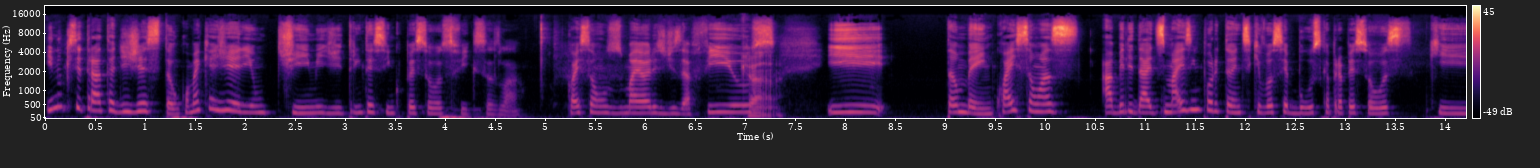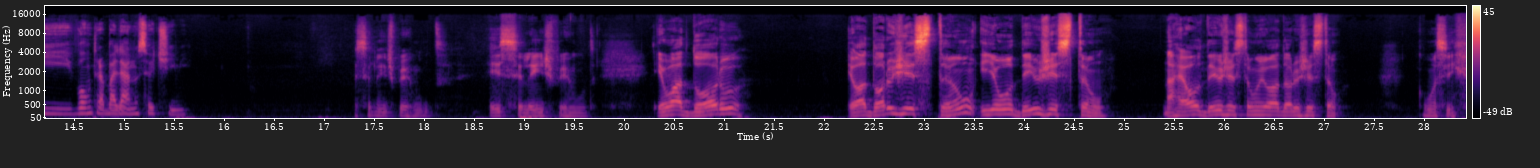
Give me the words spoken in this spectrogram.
E no que se trata de gestão, como é que é gerir um time de 35 pessoas fixas lá? Quais são os maiores desafios? Cara, E também, quais são as habilidades mais importantes que você busca para pessoas que vão trabalhar no seu time? excelente pergunta. Excelente pergunta. Eu adoro. Eu adoro gestão e eu odeio gestão. Na real, eu odeio gestão e eu adoro gestão. Como assim?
